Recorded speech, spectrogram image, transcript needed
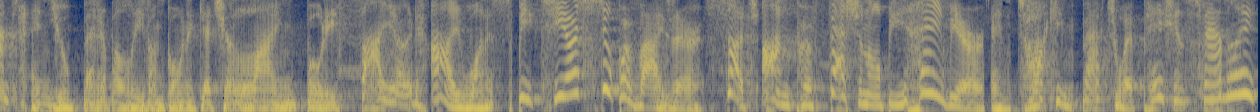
want, and you better believe I'm going to get your lying booty fired. I want to speak to your supervisor. Such unprofessional behavior. And talking back to a patient's family?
